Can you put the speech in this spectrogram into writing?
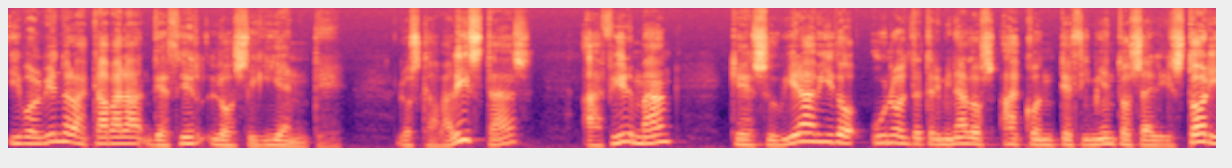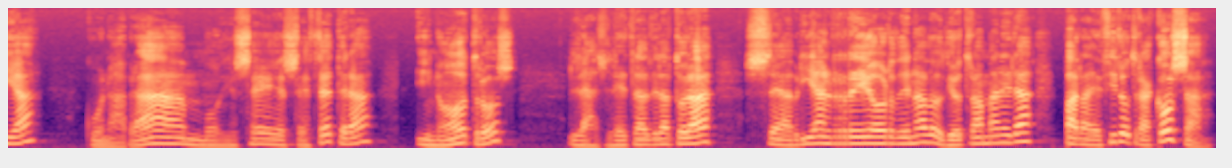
Y volviendo a la Cábala, decir lo siguiente. Los cabalistas afirman que si hubiera habido unos determinados acontecimientos en la historia, con Abraham, Moisés, etc., y no otros, las letras de la Torá se habrían reordenado de otra manera para decir otra cosa.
